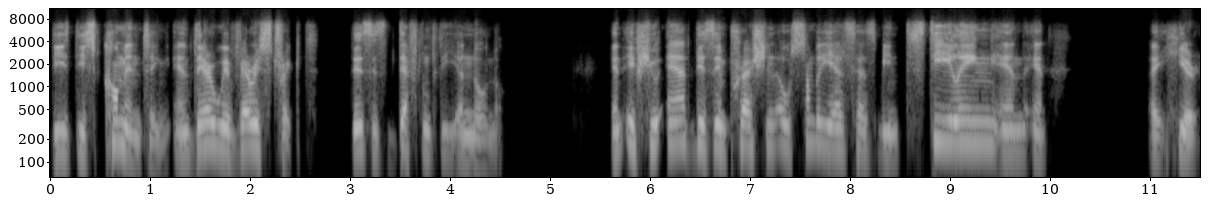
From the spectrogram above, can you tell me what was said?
these, these commenting, and there we're very strict. This is definitely a no-no. And if you add this impression, oh, somebody else has been stealing and, and uh, here,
